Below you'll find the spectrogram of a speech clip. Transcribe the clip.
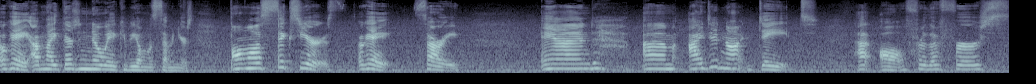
Okay, I'm like, there's no way it could be almost seven years. Almost six years. Okay, sorry. And um, I did not date at all for the first.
